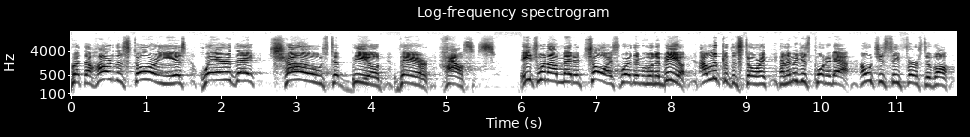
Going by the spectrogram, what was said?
But the heart of the story is where they chose to build their houses. Each one of them made a choice where they were going to build. I look at the story and let me just point it out. I want you to see, first of all,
